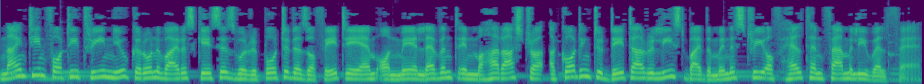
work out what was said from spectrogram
1943 new coronavirus cases were reported as of 8 am on May 11 in Maharashtra, according to data released by the Ministry of Health and Family Welfare.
